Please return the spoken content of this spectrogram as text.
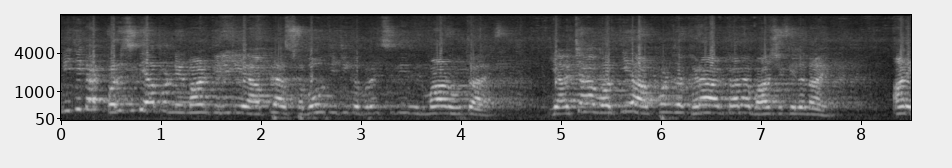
ही जी काय परिस्थिती आपण निर्माण केलेली आहे आपल्या सभोवतीची जी परिस्थिती निर्माण होत आहे याच्यावरती आपण जर खऱ्या अर्थानं भाष्य केलं नाही आणि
